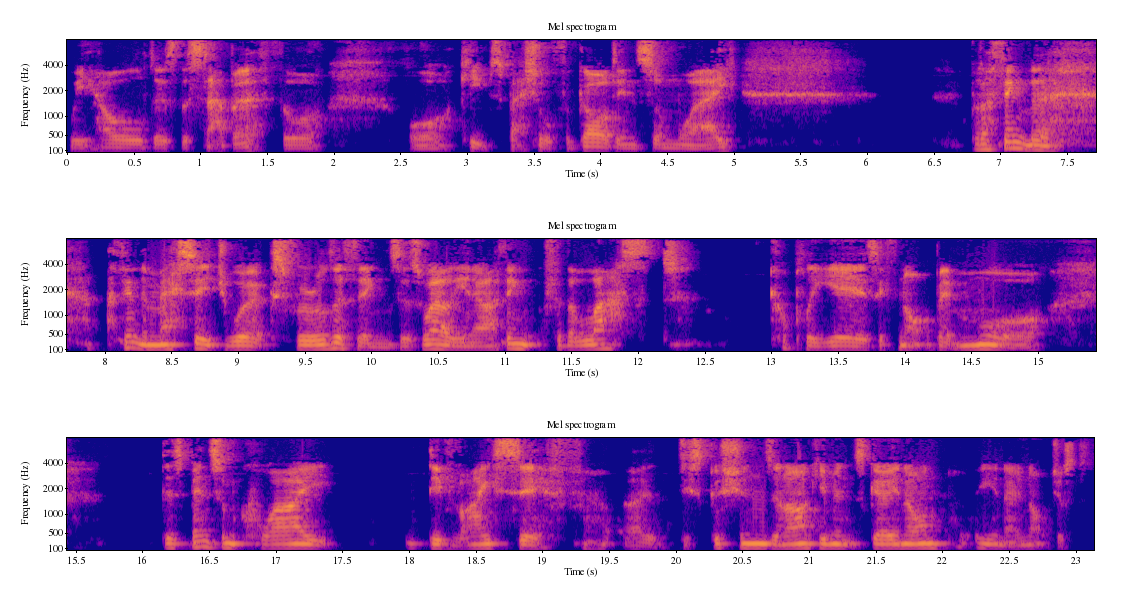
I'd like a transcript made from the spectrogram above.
we hold as the Sabbath or or keep special for God in some way. But I think the I think the message works for other things as well. You know, I think for the last couple of years, if not a bit more, there's been some quite divisive uh, discussions and arguments going on. You know, not just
